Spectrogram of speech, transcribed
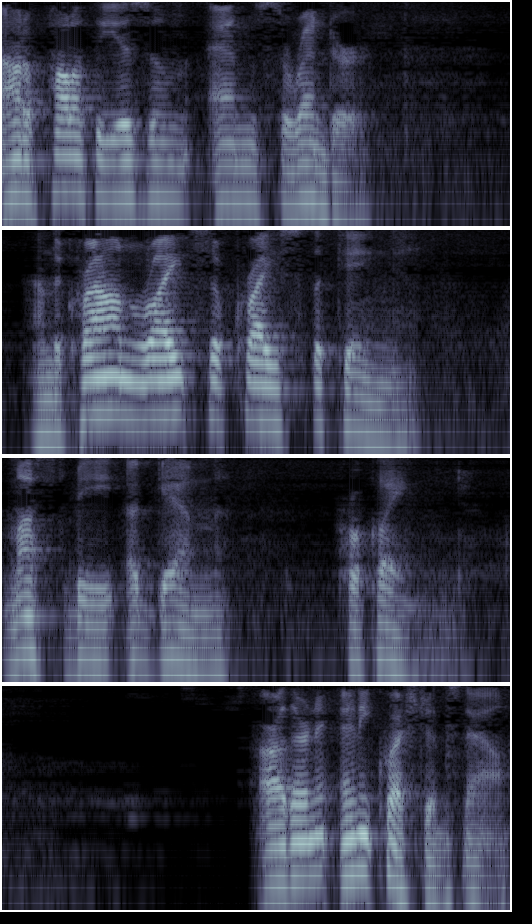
out of polytheism and surrender. And the crown rights of Christ the King must be again proclaimed. Are there any questions now?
